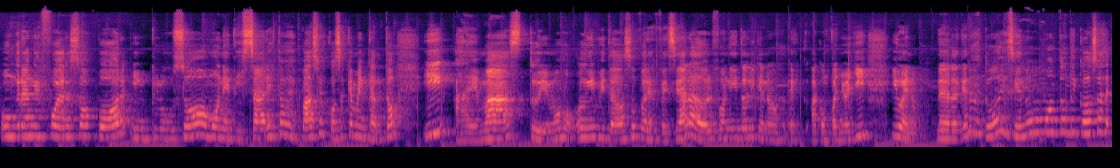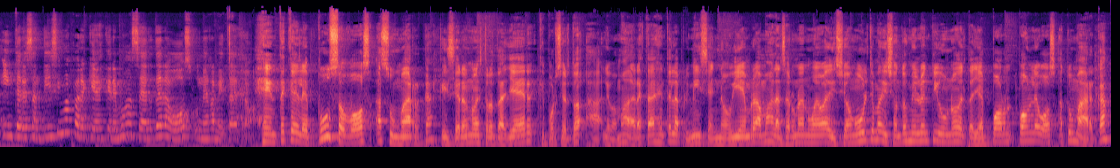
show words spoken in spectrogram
un gran esfuerzo por incluso monetizar estos espacios, cosas que me encantó. Y además tuvimos un invitado súper especial, Adolfo Nitoli, que nos acompañó allí. Y bueno, de verdad que nos estuvo diciendo un montón de cosas interesantísimas para quienes queremos hacer de la voz una herramienta de trabajo. Gente que le puso voz a su marca, que hicieron nuestro taller, que por cierto, ah, le vamos a dar a esta gente la primicia. En noviembre vamos a lanzar una nueva edición, última edición 2021 del taller Ponle voz a tu marca.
